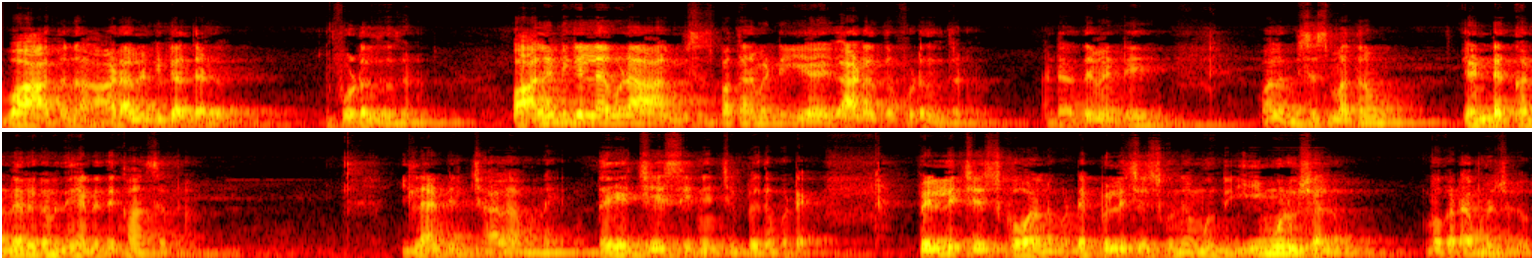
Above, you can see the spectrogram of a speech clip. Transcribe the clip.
వా అతను ఆడాలింటికి వెళ్తాడు ఫోటోలు దిగుతాడు. వాళ్ళ ఇంటికి వెళ్ళినా కూడా ఆ మిస్సెస్ పక్కన పెట్టి ఆడాలతో ఫోటో దిగుతాడు. అంటే అర్థం ఏంటి? వాళ్ళ మిస్సెస్ మాత్రం ఎండ కన్నెరుగనిది అనేది కాన్సెప్ట్. ఇలాంటివి చాలా ఉన్నాయి. దయచేసి నేను చెప్పేది ఒకటే. పెళ్ళి చేసుకోవాలనుకుంటే పెళ్ళి చేసుకునే ముందు ఈ మూడు విషయాలు. ఒకటి అభిరుచులు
